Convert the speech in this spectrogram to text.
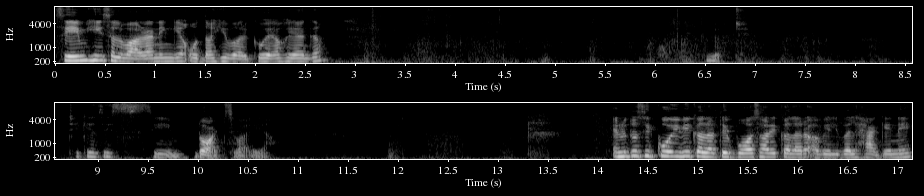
ਸੇਮ ਹੀ ਸਲਵਾਰਾਂ ਨੇਗੀਆਂ ਉਦਾਂ ਹੀ ਵਰਕ ਹੋਇਆ ਹੋਇਆ ਹੈਗਾ। ਲਓ ਜੀ। ਠੀਕ ਹੈ ਜੀ ਸੇਮ ਡਾਟਸ ਵਾਲੇ ਆ ਇਹਨੂੰ ਤੁਸੀਂ ਕੋਈ ਵੀ ਕਲਰ ਤੇ ਬਹੁਤ ਸਾਰੇ ਕਲਰ ਅਵੇਲੇਬਲ ਹੈਗੇ ਨੇ।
